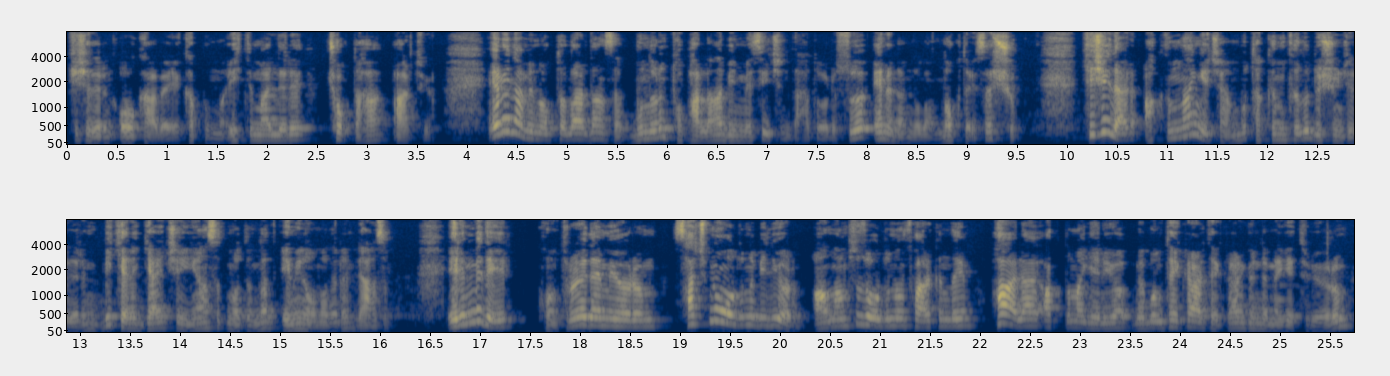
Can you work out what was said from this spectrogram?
kişilerin OKB'ye kapılma ihtimalleri çok daha artıyor. En önemli noktalardansa bunların toparlanabilmesi için daha doğrusu en önemli olan nokta ise şu. Kişiler aklından geçen bu takıntılı düşüncelerin bir kere gerçeği yansıtmadığından emin olmaları lazım. Elimde değil, kontrol edemiyorum, saçma olduğunu biliyorum, anlamsız olduğunun farkındayım, hala aklıma geliyor ve bunu tekrar tekrar gündeme getiriyorum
